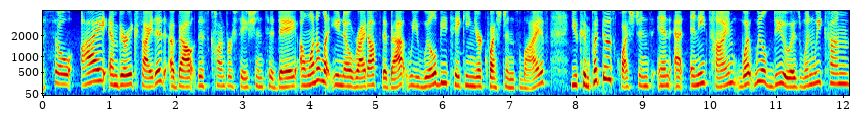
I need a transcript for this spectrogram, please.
So I am very excited about this conversation today. I want to let you know right off the bat, we will be taking your questions live. You can put those questions in at any time. What we'll do is when we come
